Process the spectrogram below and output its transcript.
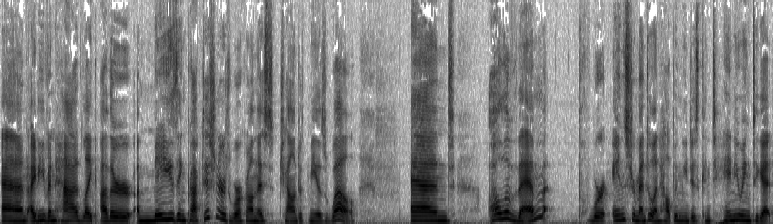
And I'd even had like other amazing practitioners work on this challenge with me as well. And all of them were instrumental in helping me just continuing to get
